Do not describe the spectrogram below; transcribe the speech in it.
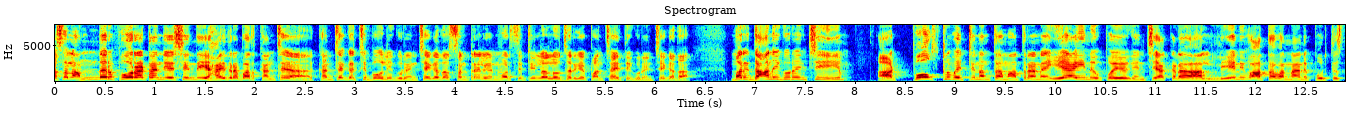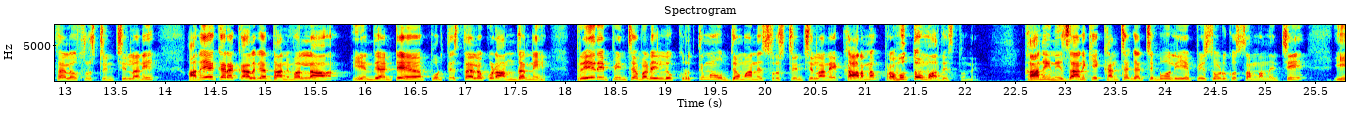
అసలు అందరూ పోరాటం చేసింది హైదరాబాద్ కంచె కంచెగచ్చిబౌలి గురించే కదా. సెంట్రల్ యూనివర్సిటీలలో జరిగే పంచాయతీ గురించే కదా. మరి దాని గురించి ఆ పోస్టులు పెట్టినంత మాత్రాన ఏఐని ఉపయోగించి అక్కడ లేని వాతావరణాన్ని పూర్తి స్థాయిలో సృష్టించిల్లని అనేక రకాలుగా దానివల్ల ఏంది అంటే పూర్తి స్థాయిలో కూడా అందరినీ ప్రేరేపించబడిలు కృత్రిమ ఉద్యమాన్ని సృష్టించాలనే కారణం ప్రభుత్వం వాదిస్తుంది. కానీ నిజానికి కంచగచ్చిబౌలి ఎపిసోడ్కు సంబంధించి ఈ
